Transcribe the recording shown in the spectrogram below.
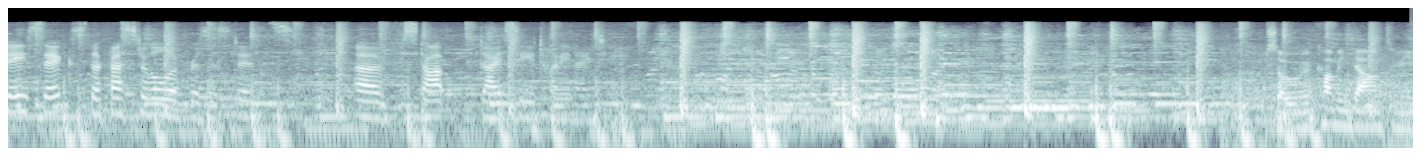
2026, the Festival of Resistance of Stop DSEI 2019. So we're coming down to be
